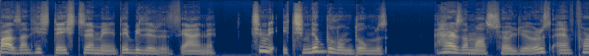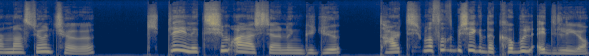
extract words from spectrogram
bazen hiç değiştiremeyebiliriz yani. Şimdi içinde bulunduğumuz her zaman söylüyoruz enformasyon çağı kitle iletişim araçlarının gücü tartışmasız bir şekilde kabul ediliyor.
